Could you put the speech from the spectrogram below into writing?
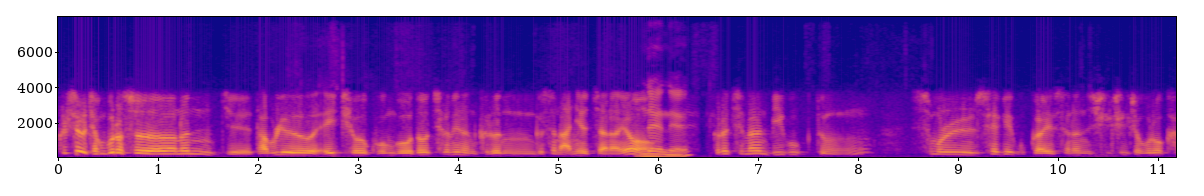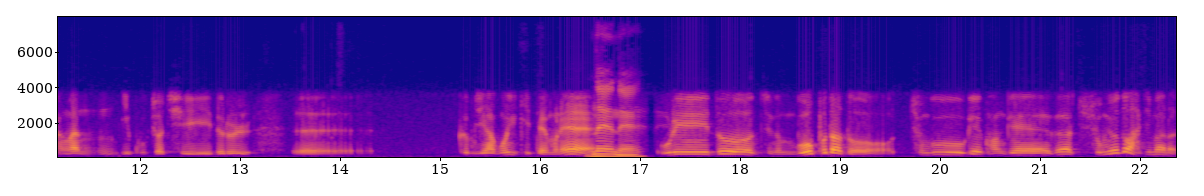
글쎄요, 정부로서는 이제 WHO 권고도 처음에는 그런 것은 아니었잖아요. 네네. 그렇지만 미국 등 23개 국가에서는 실질적으로 강한 입국 조치들을 에, 금지하고 있기 때문에 네네. 우리도 지금 무엇보다도 중국의 관계가 중요도 하지만은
